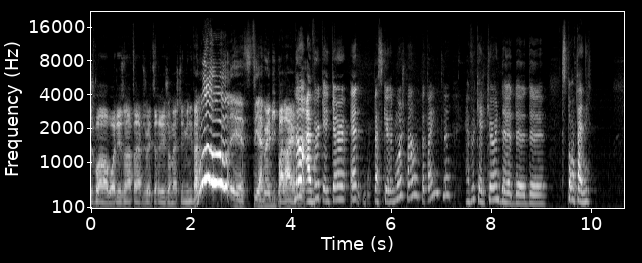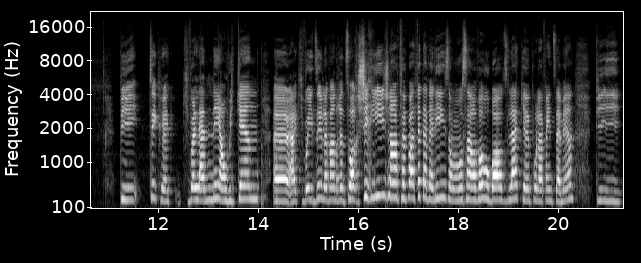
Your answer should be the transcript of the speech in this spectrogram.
Je vais avoir des enfants, puis je vais tirer, je vais m'acheter une minivan. Et, elle veut un bipolaire. Non, là. elle veut quelqu'un. Elle, parce que moi, je pense peut-être, là, elle veut quelqu'un de, de, de spontané. Puis, tu sais, que- qui va l'amener en week-end, euh, qui va lui dire le vendredi soir Chérie, genre, fais, fais ta valise, on s'en va au bord du lac euh, pour la fin de semaine. Puis.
